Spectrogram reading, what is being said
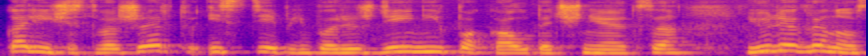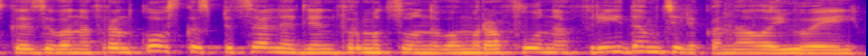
Количество жертв и степень повреждений пока уточняются. Юлия Грановская из Ивано-Франковска специально для информационного марафона «Фридом» телеканала «ЮА».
